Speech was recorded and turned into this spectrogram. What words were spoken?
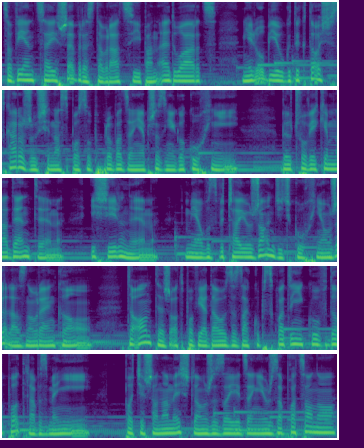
Co więcej, szef restauracji, pan Edwards, nie lubił, gdy ktoś skarżył się na sposób prowadzenia przez niego kuchni. Był człowiekiem nadętym i silnym, miał w zwyczaju rządzić kuchnią żelazną ręką. To on też odpowiadał za zakup składników do potraw z menu. Pocieszona myślą, że za jedzenie już zapłacono,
